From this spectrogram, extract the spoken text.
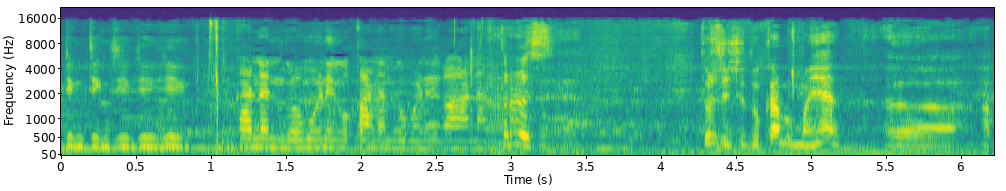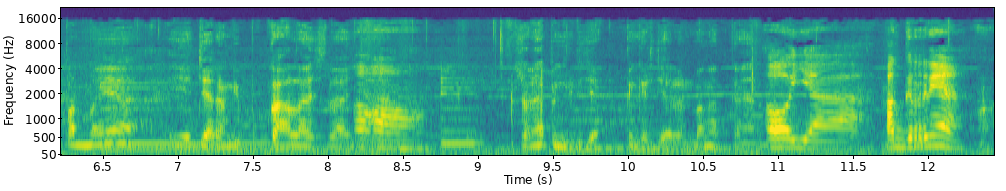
jeng jeng jeng jeng jeng kanan gue mau nengok kanan gue mau nengok kanan Nah, terus set. Terus di situ kan rumahnya eh, apa namanya ya jarang dibuka lah istilahnya. oh, oh. Soalnya pinggir pinggir jalan banget kan. oh ya pagernya Ah,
